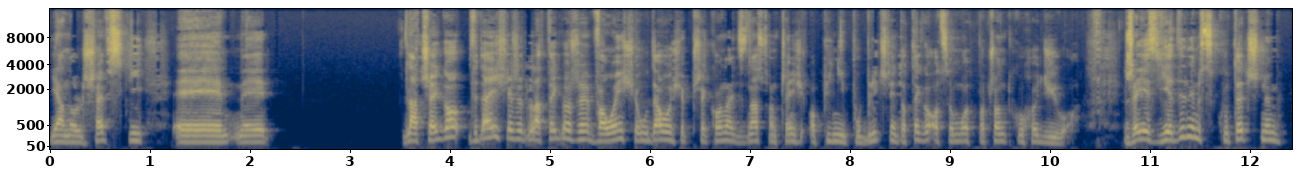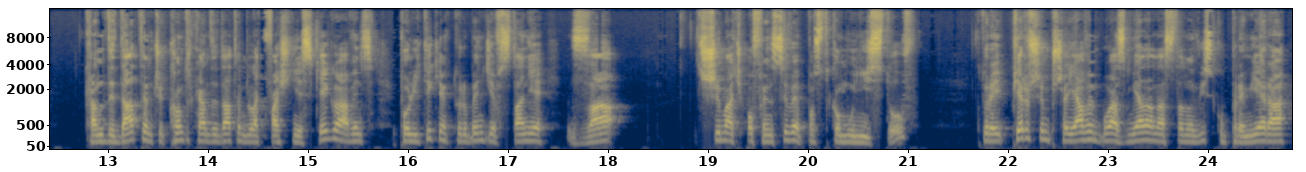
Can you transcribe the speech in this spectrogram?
Jan Olszewski. E, e, dlaczego? Wydaje się, że dlatego, że Wałęsie udało się przekonać znaczną część opinii publicznej do tego, o co mu od początku chodziło. Że jest jedynym skutecznym kandydatem czy kontrkandydatem dla Kwaśniewskiego, a więc politykiem, który będzie w stanie zatrzymać ofensywę postkomunistów, której pierwszym przejawem była zmiana na stanowisku premiera,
